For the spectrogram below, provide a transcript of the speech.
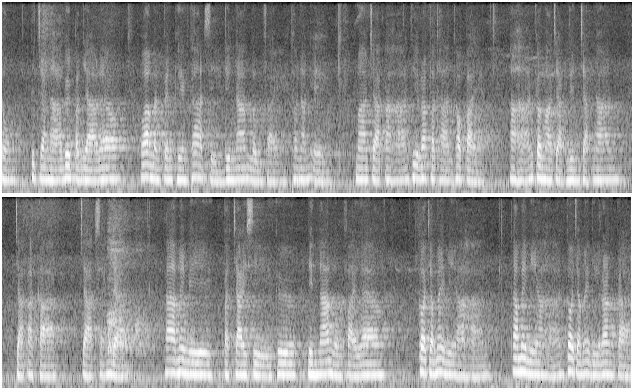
ทรงพิจารณาด้วยปัญญาแล้ว ว่ามันเป็นเพียงธาตุสี่ดินน้ำลมไฟเท่านั้นเอง มาจากอาหารที่รับประทานเข้าไป อาหารก็มาจากดินจากน้ำจากอากาศ จากแสงแดดถ้าไม่มีปัจจัยสี่คือดินน้ำลมไฟแล้ว ก็จะไม่มีอาหาร ถ้าไม่มีอาหารก็จะไม่มีร่างกาย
